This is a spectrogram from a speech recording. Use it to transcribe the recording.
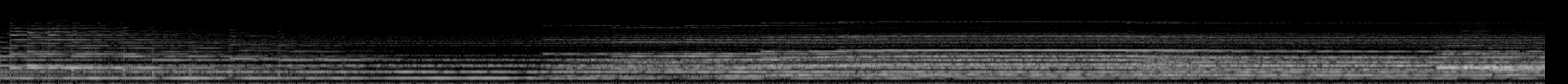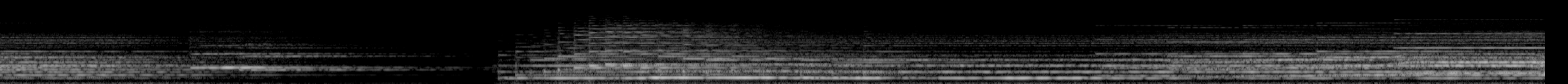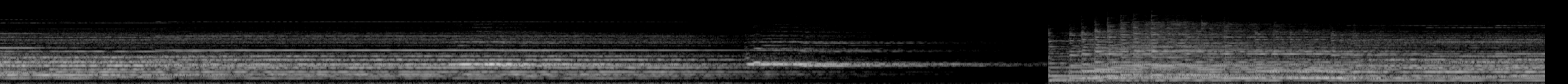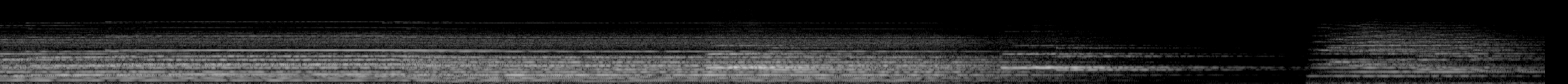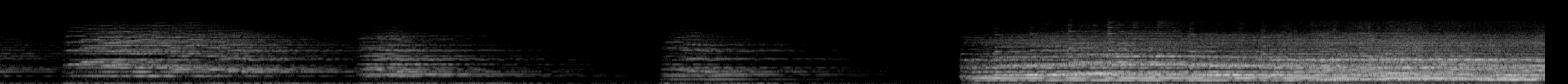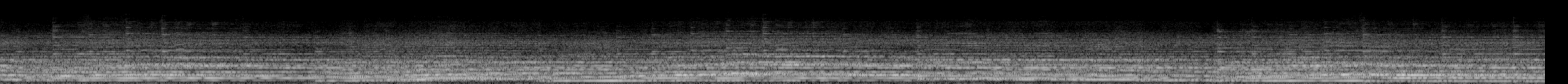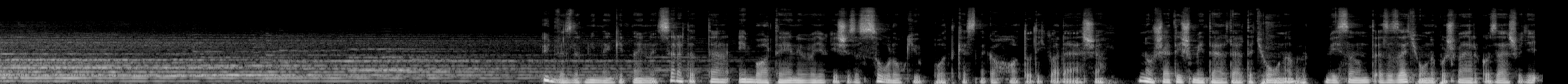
Üdvözlök mindenkit nagyon nagy szeretettel, én Barta Jenő vagyok, és ez a Solo Cube podcastnek a hatodik adása. Nos, hát ismét eltelt egy hónap, viszont ez az egy hónapos várakozás, vagy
